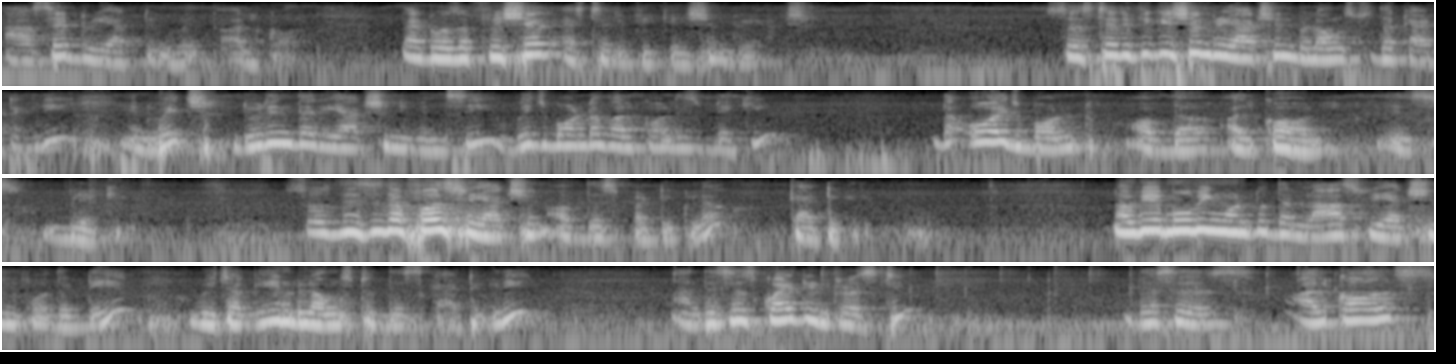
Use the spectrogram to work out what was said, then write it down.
acid reacting with alcohol. That was a Fischer esterification reaction. So esterification reaction belongs to the category in which during the reaction you will see which bond of alcohol is breaking. The OH bond of the alcohol is breaking. So this is the first reaction of this particular category. Now we are moving on to the last reaction for the day, which again belongs to this category. And this is quite interesting. This is alcohols,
